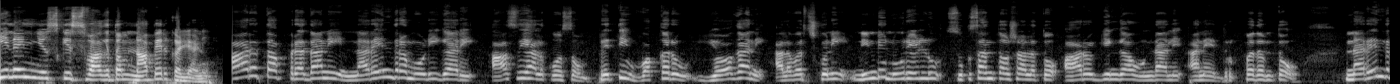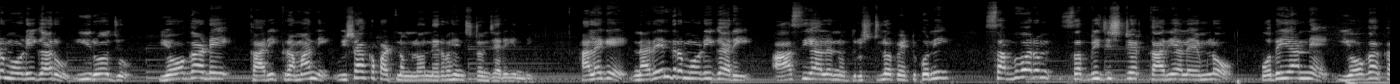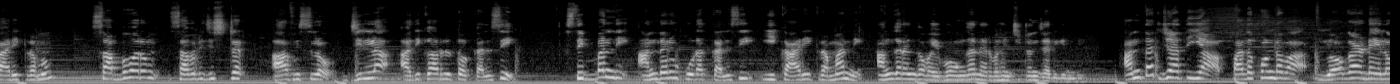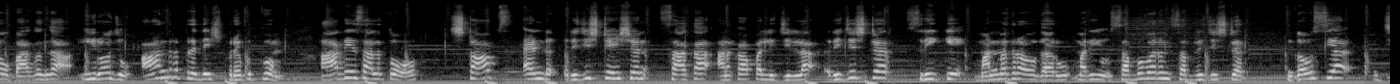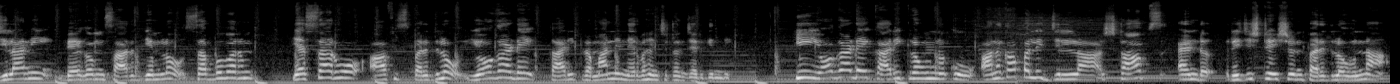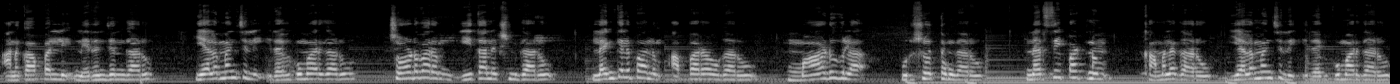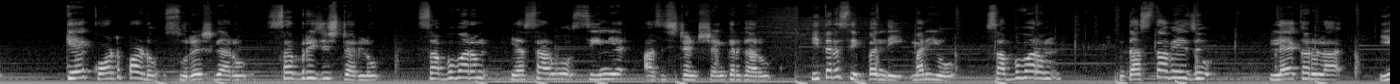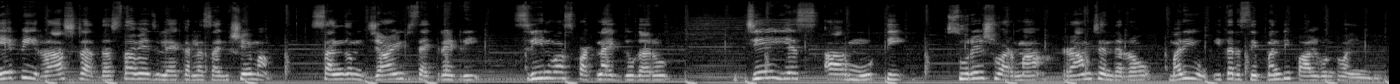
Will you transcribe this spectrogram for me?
ఈ నైన్ న్యూస్కి స్వాగతం. నా పేరు కళ్యాణి. భారత ప్రధాని నరేంద్ర మోడీ గారి ఆశయాల కోసం ప్రతి ఒక్కరూ యోగాని అలవర్చుకుని నిండు నూరేళ్ళు సుఖ సంతోషాలతో ఆరోగ్యంగా ఉండాలి అనే దృక్పథంతో నరేంద్ర మోడీ గారు ఈరోజు యోగా డే కార్యక్రమాన్ని విశాఖపట్నంలో నిర్వహించడం జరిగింది. అలాగే నరేంద్ర మోడీ గారి ఆశయాలను దృష్టిలో పెట్టుకుని సబ్వరం సబ్ రిజిస్టర్ కార్యాలయంలో ఉదయాన్నే యోగా కార్యక్రమం సబ్బవరం సబ్ రిజిస్టర్ ఆఫీసులో జిల్లా అధికారులతో కలిసి సిబ్బంది అందరూ కూడా కలిసి ఈ కార్యక్రమాన్ని అంగరంగ వైభవంగా నిర్వహించడం జరిగింది. అంతర్జాతీయ పదకొండవ యోగా డేలో భాగంగా ఈరోజు ఆంధ్రప్రదేశ్ ప్రభుత్వం ఆదేశాలతో స్టాప్స్ అండ్ రిజిస్ట్రేషన్ శాఖ అనకాపల్లి జిల్లా రిజిస్టర్ శ్రీ కె మన్మథరావు గారు మరియు సబ్బవరం సబ్ రిజిస్టర్ గౌస్యా జిలానీ బేగం సారథ్యంలో సబ్బవరం ఎస్ఆర్ఓ ఆఫీస్ పరిధిలో యోగా డే కార్యక్రమాన్ని నిర్వహించడం జరిగింది. ఈ యోగా డే కార్యక్రమంకు అనకాపల్లి జిల్లా స్టాప్స్ అండ్ రిజిస్ట్రేషన్ పరిధిలో ఉన్న అనకాపల్లి నిరంజన్ గారు యలమంచిలి రవికుమార్ గారు చోడవరం గీతాలక్ష్మి గారు లంకెలపాలెం అప్పారావు గారు మాడుగుల పురుషోత్తం గారు నర్సీపట్నం కమల గారు యలమంచిలి రవికుమార్ గారు కె కోటపాడు సురేష్ గారు సబ్ రిజిస్టర్లు Sabbavaram SRO senior assistant Shankar garu ఇతర సిబ్బంది మరియు సబ్బవరం దస్తావేజు లేఖరుల ఏపీ రాష్ట్ర దస్తావేజు లేఖరుల సంక్షేమ సంఘం joint secretary Srinivas Patnaik garu JSR Murthy Suresh Varma Ramachandrarao మరియు ఇతర సిబ్బంది పాల్గొనడం అయింది.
